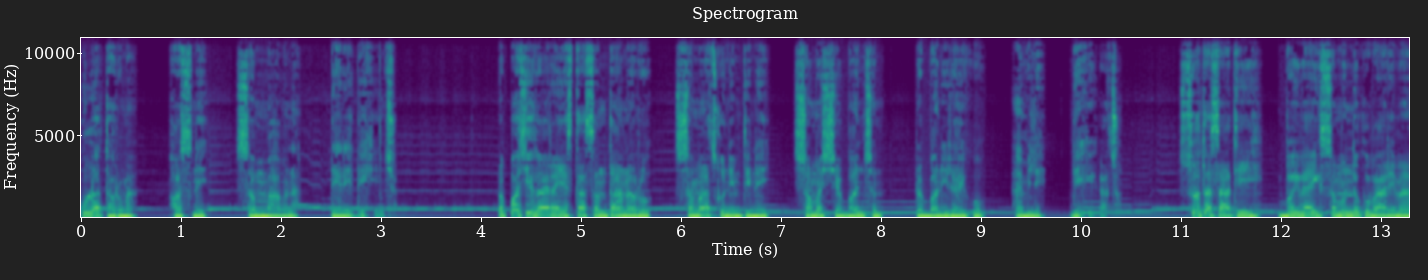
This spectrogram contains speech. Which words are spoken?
कुलतहरूमा फस्ने सम्भावना धेरै देखिन्छ। र पछि गएर यस्ता सन्तानहरू समाजको निम्ति नै समस्या बन्छन् र बनिरहेको हामीले देखेका छौँ। श्रोता साथी वैवाहिक सम्बन्धको बारेमा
